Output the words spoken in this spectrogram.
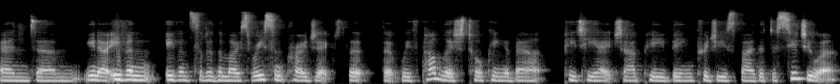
And um, you know, even even sort of the most recent project that that we've published talking about PTHRP being produced by the decidua,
